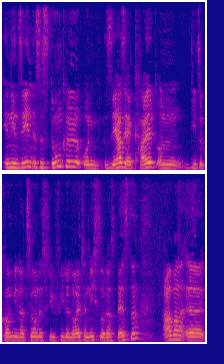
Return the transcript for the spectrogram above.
in den Seen ist es dunkel und sehr, sehr kalt und diese Kombination ist für viele Leute nicht so das Beste. Aber äh,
